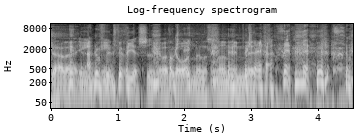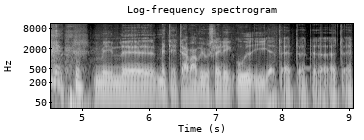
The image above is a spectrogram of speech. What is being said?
jeg har været 1,80 siden jeg var 14 okay. eller sådan noget, men, øh, men, øh, men det, der var vi jo slet ikke ude i, at, at, at, at, at,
